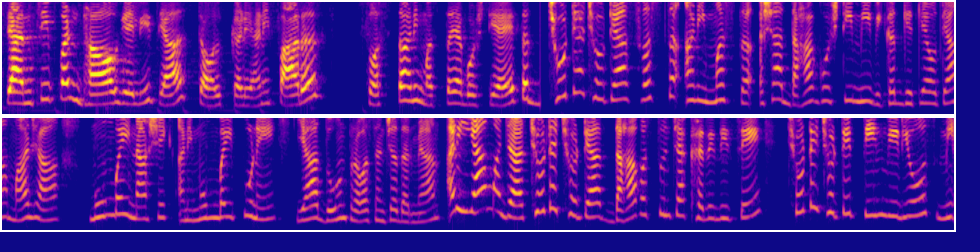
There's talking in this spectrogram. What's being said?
त्यांची पण धाव गेली त्या स्टॉल्सकडे आणि फारच स्वस्त आणि मस्त या गोष्टी आहेत. तर छोट्या छोट्या स्वस्त आणि मस्त अशा दहा गोष्टी मी विकत घेतल्या होत्या माझ्या मुंबई नाशिक आणि मुंबई पुणे या दोन प्रवासांच्या दरम्यान. आणि या माझ्या छोट्या छोट्या दहा वस्तूंच्या खरेदीचे छोटे छोटे तीन व्हिडिओज मी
